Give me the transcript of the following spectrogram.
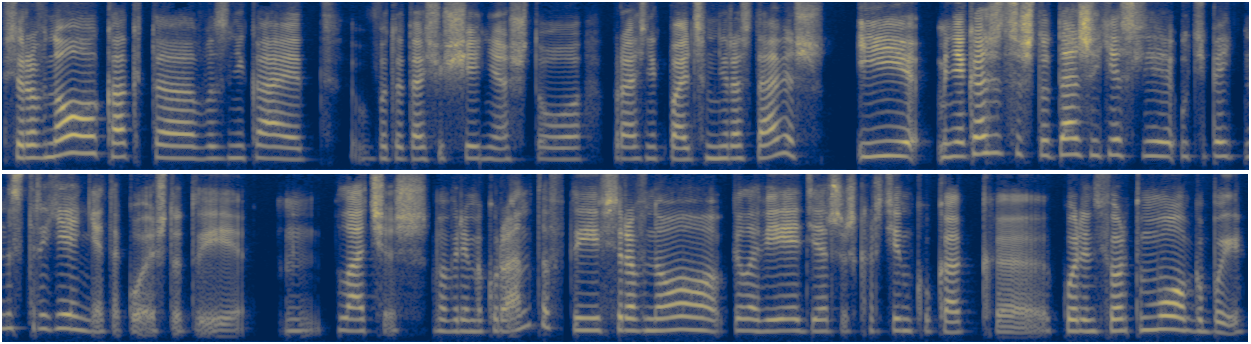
Все равно как-то возникает вот это ощущение, что праздник пальцем не раздавишь. И мне кажется, что даже если у тебя настроение такое, что ты плачешь во время курантов, ты все равно в голове держишь картинку, как э, Колин Фёрд мог бы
